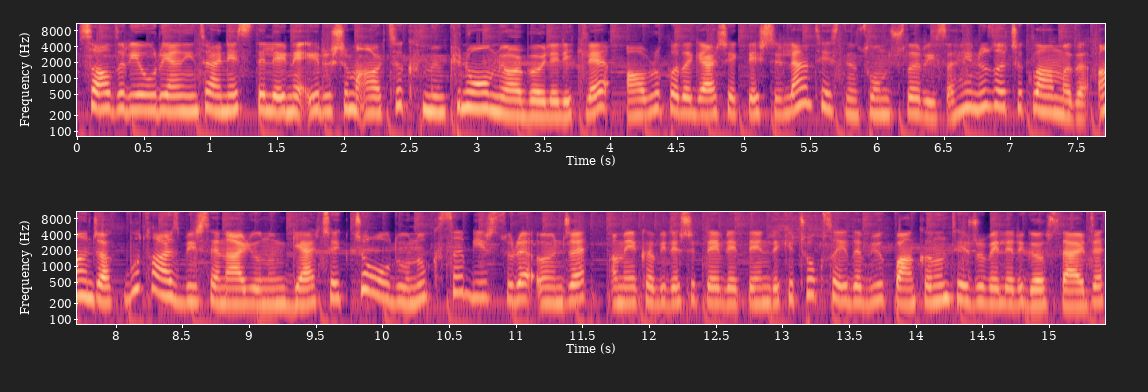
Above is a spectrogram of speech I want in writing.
Saldırıya uğrayan internet sitelerine erişim artık mümkün olmuyor böylelikle. Avrupa'da gerçekleştirilen testin sonuçları ise henüz açıklanmadı. Ancak bu tarz bir senaryonun gerçekçi olduğunu kısa bir süre önce Amerika Birleşik Devletleri'ndeki çok sayıda büyük bankanın tecrübeleri gösterdi.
